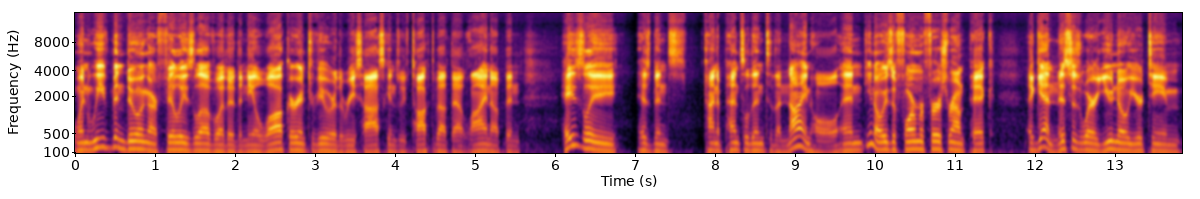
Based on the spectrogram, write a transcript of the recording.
when we've been doing our Phillies love, whether the Neil Walker interview or the Rhys Hoskins, we've talked about that lineup, and Hazley has been kind of penciled into the nine hole, and you know he's a former first round pick. Again, this is where you know your team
